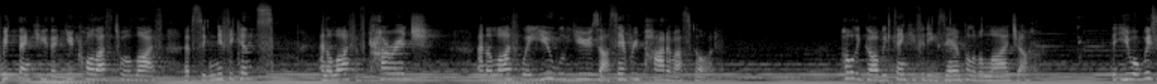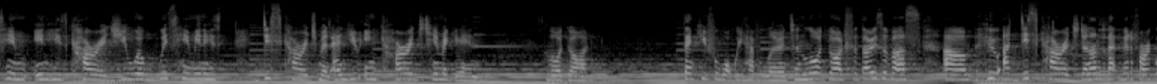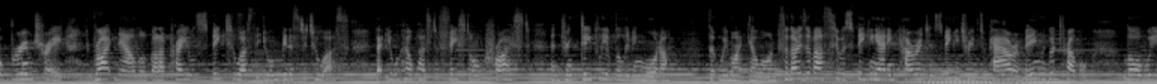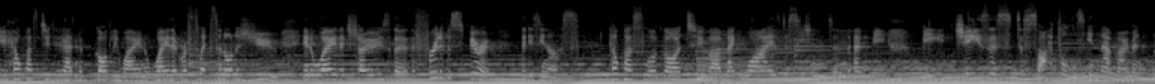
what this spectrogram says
we thank you that you call us to a life of significance and a life of courage and a life where you will use us, every part of us, God. Holy God, we thank you for the example of Elijah, that you were with him in his courage, you were with him in his discouragement, and you encouraged him again. Lord God. Thank you for what we have learnt. And Lord God, for those of us um, who are discouraged and under that metaphorical broom tree right now, Lord God, I pray you will speak to us, that you will minister to us, that you will help us to feast on Christ and drink deeply of the living water that we might go on. For those of us who are speaking out in courage and speaking truth to power and being the good trouble, Lord, will you help us to do that in a godly way, in a way that reflects and honors you, in a way that shows the, the fruit of the Spirit that is in us. Help us, Lord God, to uh, make wise decisions and, and be, be Jesus' disciples in that moment.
